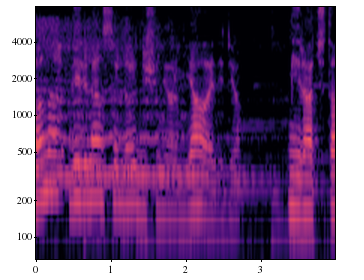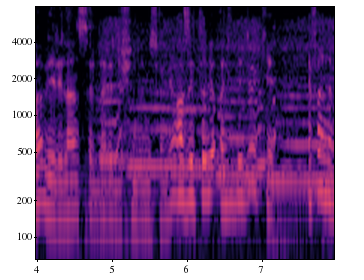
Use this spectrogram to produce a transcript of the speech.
Bana verilen sırları düşünüyorum ya Ali diyor. Miraç'ta verilen sırları düşündüğünü söylüyor. Hazreti Ali, Ali de diyor ki efendim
